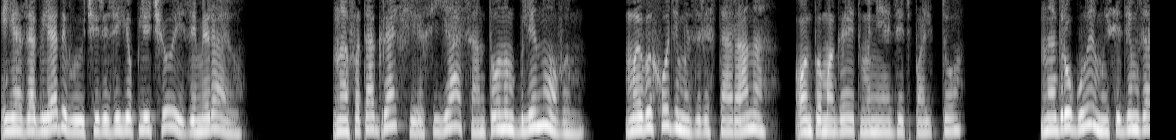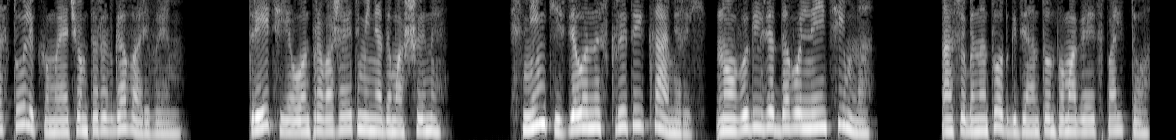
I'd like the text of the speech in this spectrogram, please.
Я заглядываю через ее плечо и замираю. На фотографиях я с Антоном Блиновым. Мы выходим из ресторана, он помогает мне одеть пальто, на другой мы сидим за столиком и о чем то разговариваем. Третье он провожает меня до машины. Снимки сделаны скрытой камерой, но выглядят довольно интимно. Особенно тот, где Антон помогает с пальто.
